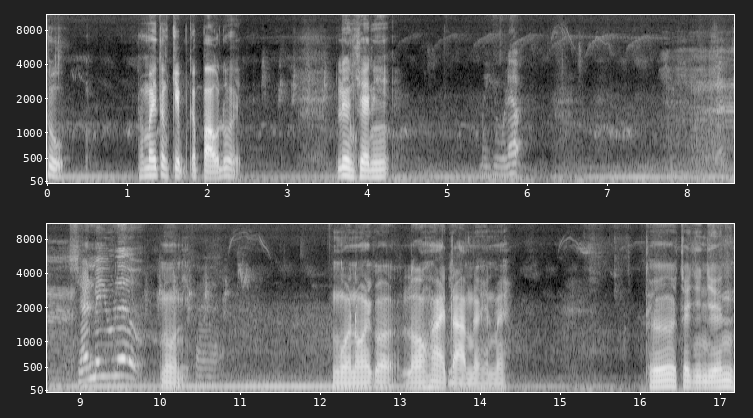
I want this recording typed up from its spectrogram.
ถูกทำไมต้องเก็บกระเป๋าด้วย เรื่องแค่นี้ ไม่อยู่แล้ว ฉันไม่อยู่แล้วโน่นนี่ค่ะงัวน้อยก็ร้องไห้ตามเลยเห็นไหม เธอใจเย็นๆ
